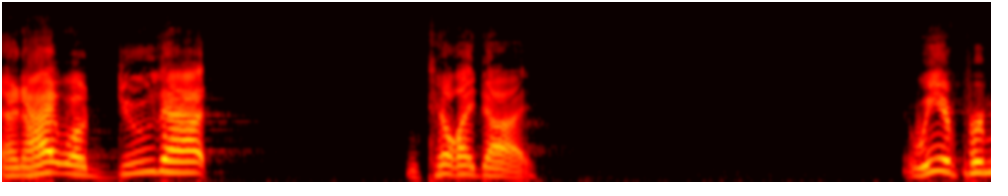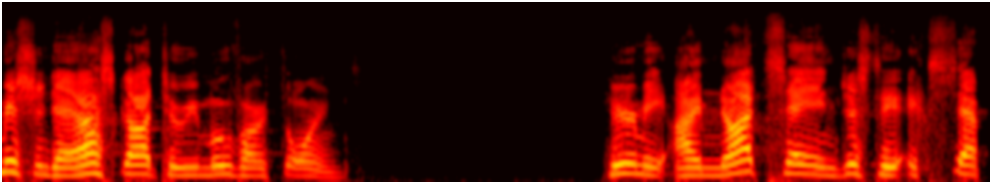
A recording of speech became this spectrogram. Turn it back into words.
And I will do that until I die. We have permission to ask God to remove our thorns. Hear me, I'm not saying just to accept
